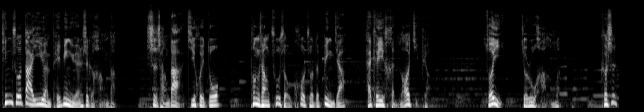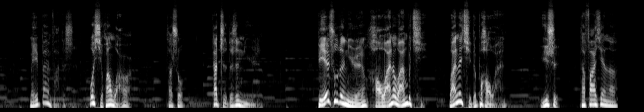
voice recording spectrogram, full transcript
听说大医院陪病员是个行当，市场大，机会多，碰上出手阔绰的病家，还可以狠捞几票，所以就入行了。可是没办法的是，我喜欢玩玩。他说，他指的是女人，别处的女人好玩的玩不起，玩得起的不好玩。于是他发现了。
